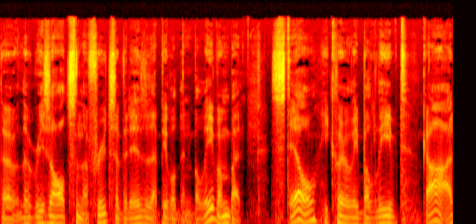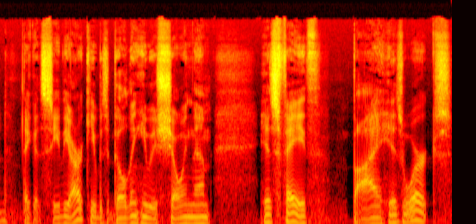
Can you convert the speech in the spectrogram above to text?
the the results and the fruits of it is that people didn't believe him, but still he clearly believed God. They could see the ark he was building. He was showing them his faith by his works.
